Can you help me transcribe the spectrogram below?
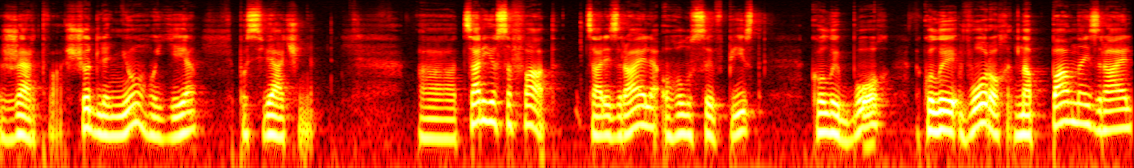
жертва, що для нього є посвячення. Цар Йосафат, цар Ізраїля, оголосив піст, коли Бог, коли ворог напав на Ізраїль,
